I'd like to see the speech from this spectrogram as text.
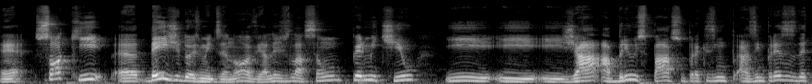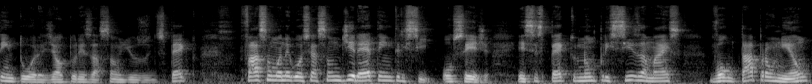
É, só que é, desde 2019 a legislação permitiu e, e, e já abriu espaço para que as empresas detentoras de autorização de uso de espectro façam uma negociação direta entre si. Ou seja, esse espectro não precisa mais voltar para a União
